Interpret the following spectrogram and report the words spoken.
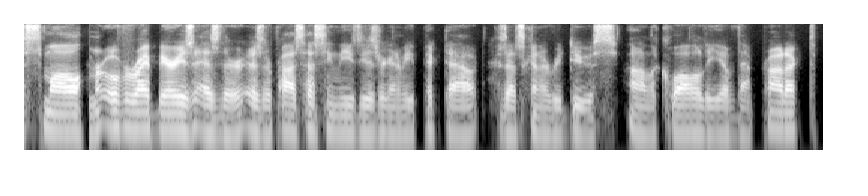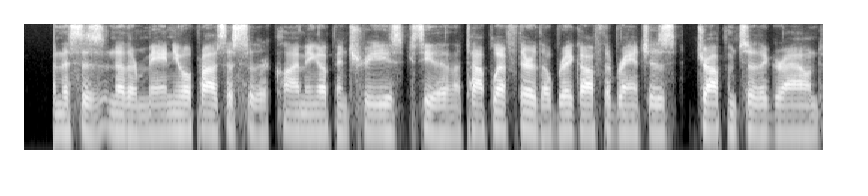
small or overripe berries as they're as they're processing these. These are going to be picked out because that's going to reduce uh, the quality of that product. And this is another manual process. So they're climbing up in trees. You see that on the top left there, they'll break off the branches, drop them to the ground,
